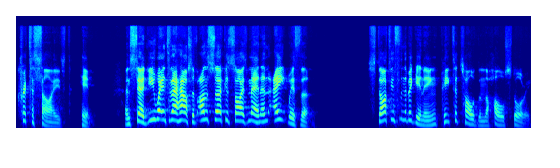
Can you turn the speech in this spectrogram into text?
criticized him and said, You went into the house of uncircumcised men and ate with them. Starting from the beginning, Peter told them the whole story.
